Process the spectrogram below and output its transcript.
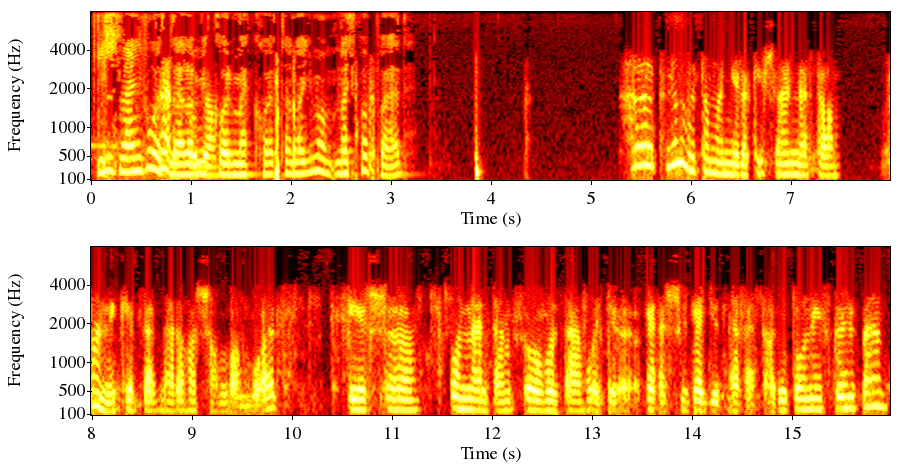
Kislány voltál, tudom. amikor meghalt a nagy, nagypapád? Hát nem voltam annyira kislány, mert a Fanni képzeld már a hasamban volt, és pont mentem föl hozzá, hogy keressünk együtt nevet az utónévkönyvben,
